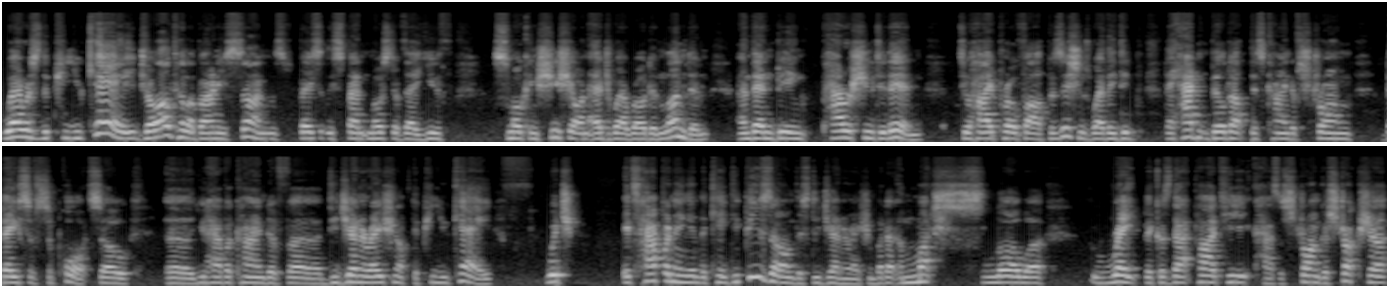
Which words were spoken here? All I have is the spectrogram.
Whereas the PUK, Jalal Talabani's sons basically spent most of their youth smoking shisha on Edgware Road in London and then being parachuted in to high profile positions where they did they hadn't built up this kind of strong base of support. So uh, you have a kind of uh, degeneration of the PUK, which it's happening in the KDP zone, this degeneration, but at a much slower rate because that party has a stronger structure,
